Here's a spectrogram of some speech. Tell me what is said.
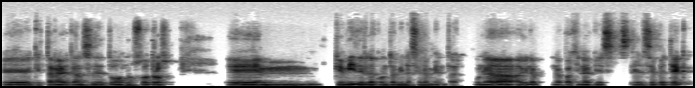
eh, que están al alcance de todos nosotros. Eh, que miden la contaminación ambiental. Una, hay una, una página que es el CPTEC,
